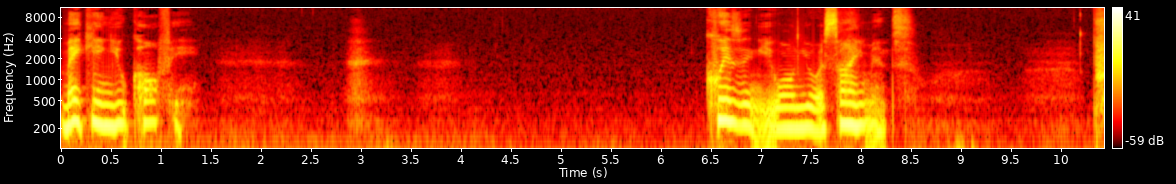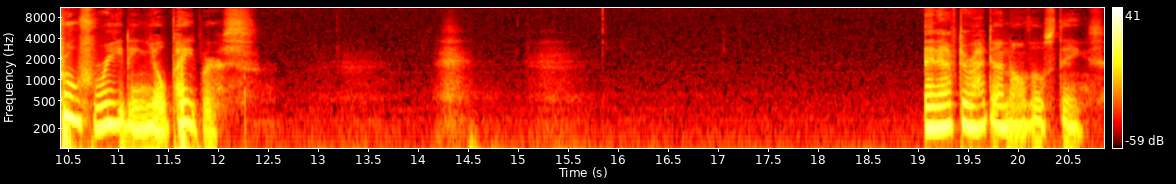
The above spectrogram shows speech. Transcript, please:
making you coffee. Quizzing you on your assignments, proofreading your papers. And after I done all those things,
